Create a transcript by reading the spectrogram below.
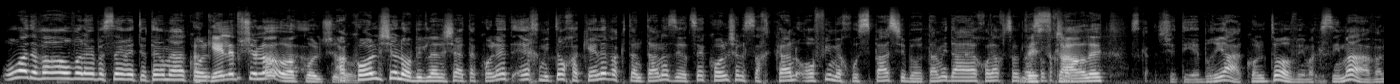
הוא הדבר האהוב עליי בסרט יותר מהכל. הכלב שלו או הקול שלו? הקול שלו, בגלל שאתה קולט איך מתוך הכלב הקטנטן הזה יוצא קול של שחקן אופי מחוספס, שבאותה מידה היה יכול לעשות לעשות עכשיו... וסקרלט? סק- שתהיה בריאה, הכל טוב, היא מקסימה, אבל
